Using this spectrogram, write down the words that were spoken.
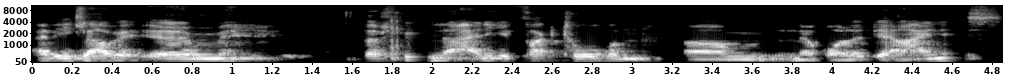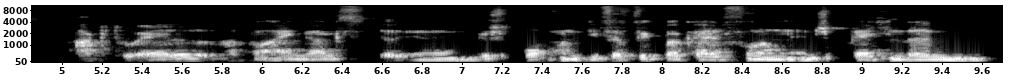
Also ich glaube, ähm, da spielen einige Faktoren ähm, eine Rolle. Der eine ist aktuell, hat man eingangs äh, gesprochen, die Verfügbarkeit von entsprechenden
